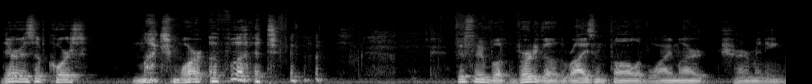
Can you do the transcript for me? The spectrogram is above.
There is, of course, much more afoot. This new book, Vertigo, The Rise and Fall of Weimar Germany.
